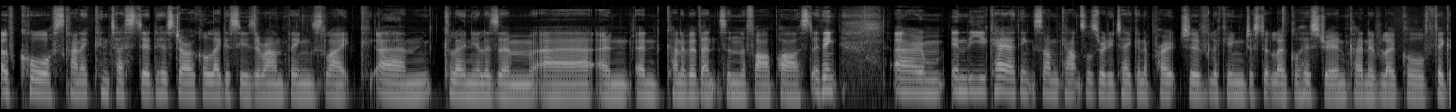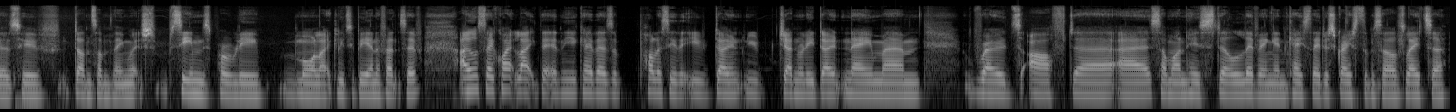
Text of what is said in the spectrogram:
of course, kind of contested historical legacies around things like um, colonialism uh, and and kind of events in the far past. I think um, in the UK, I think some councils really take an approach of looking just at local history and kind of local figures who've done something, which seems probably more likely to be inoffensive. I also quite like that in the UK, there's a policy that you don't, you generally don't name um, roads after uh, someone who's still living in case they disgrace themselves later.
